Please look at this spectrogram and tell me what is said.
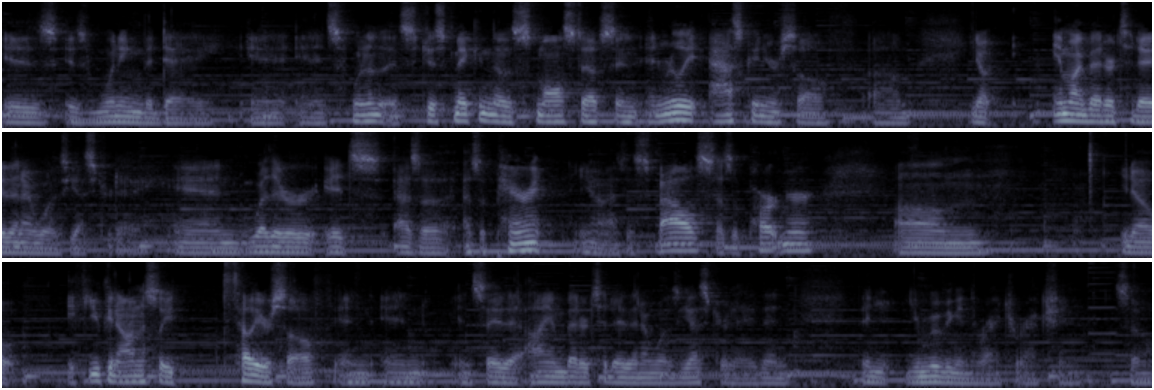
is is winning the day, and, and it's one of the, it's just making those small steps and, and really asking yourself, um, you know, am I better today than I was yesterday? And whether it's as a as a parent, you know, as a spouse, as a partner, um, you know, if you can honestly tell yourself and, and, and say that I am better today than I was yesterday, then then you're moving in the right direction. So,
